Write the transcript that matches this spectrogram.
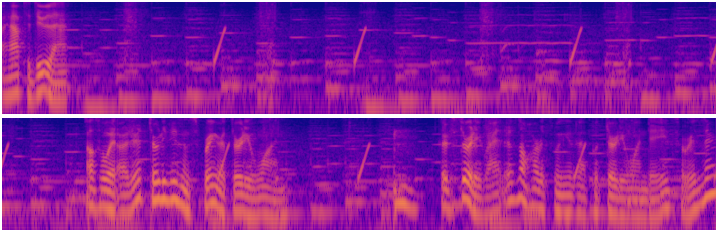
I have to do that. Also, wait, are there 30 days in spring or 31? There's 30, right? There's no Harvest Moon that put 31 days, or is there?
